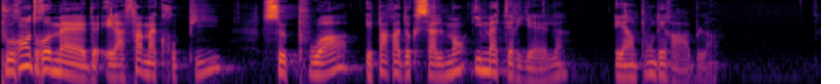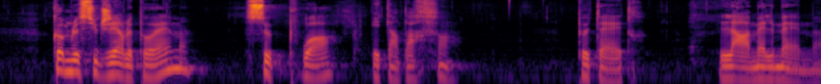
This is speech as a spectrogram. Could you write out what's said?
Pour Andromède et la femme accroupie, ce poids est paradoxalement immatériel et impondérable. Comme le suggère le poème, ce poids est un parfum, peut-être l'âme elle-même.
